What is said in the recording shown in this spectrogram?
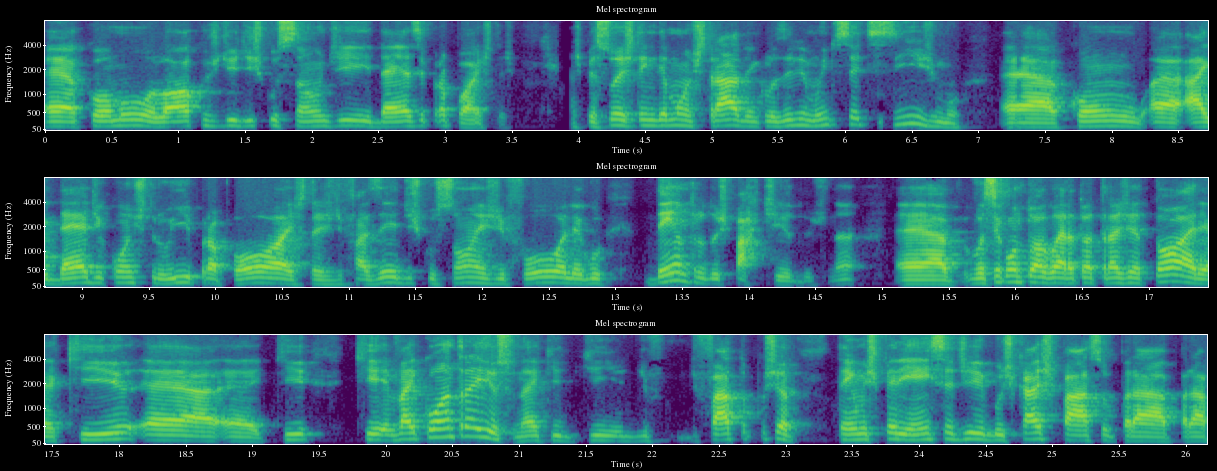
é, como locos de discussão de ideias e propostas. As pessoas têm demonstrado, inclusive, muito ceticismo é, com a, a, ideia de construir propostas, de fazer discussões de fôlego dentro dos partidos. Né? É, você contou agora a tua trajetória que, é, é que, que vai contra isso, né? que, que de, de fato, puxa, tem uma experiência de buscar espaço para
